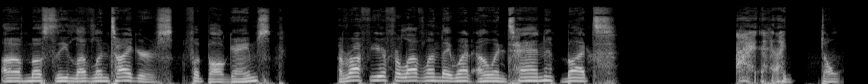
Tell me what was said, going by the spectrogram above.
of most of the Loveland Tigers football games. A rough year for Loveland. They went 0 10, but I, I don't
